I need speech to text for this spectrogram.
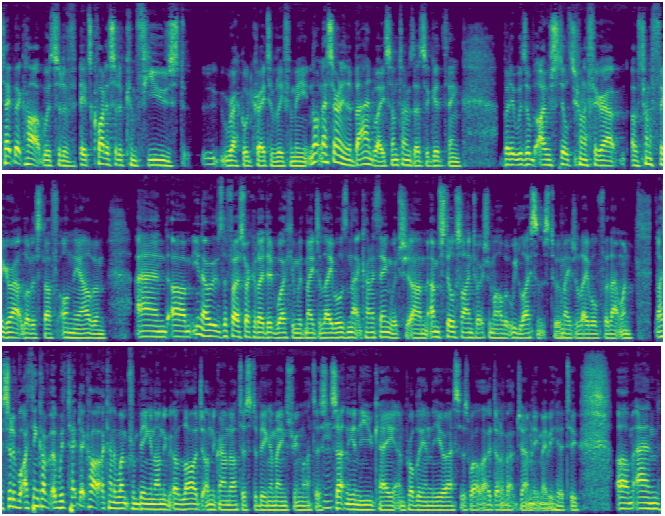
Tape Deck Heart was sort of, it's quite a sort of confused record creatively for me. Not necessarily in a bad way. Sometimes that's a good thing. But it was, a, I was still trying to figure out, I was trying to figure out a lot of stuff on the album. And, um, you know, it was the first record I did working with major labels and that kind of thing, which, um, I'm still signed to Xtra Mile, but we licensed to a major label for that one. I sort of, I think I've, with Tape Deck Heart, I kind of went from being an under, a large underground artist to being a mainstream artist, certainly in the UK and probably in the US as well. I don't know about Germany, maybe here too. Um, and,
